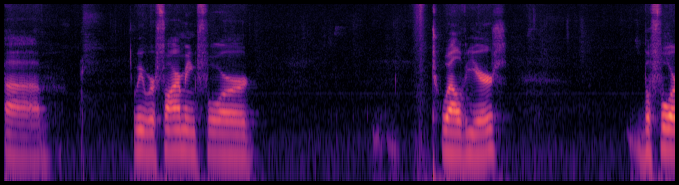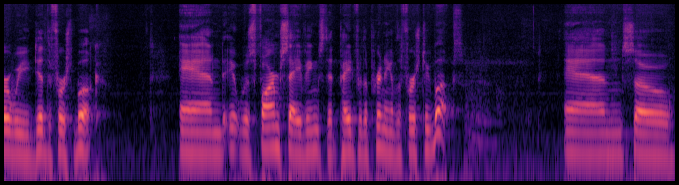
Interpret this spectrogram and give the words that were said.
uh, we were farming for 12 years before we did the first book and it was farm savings that paid for the printing of the first two books. And so,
